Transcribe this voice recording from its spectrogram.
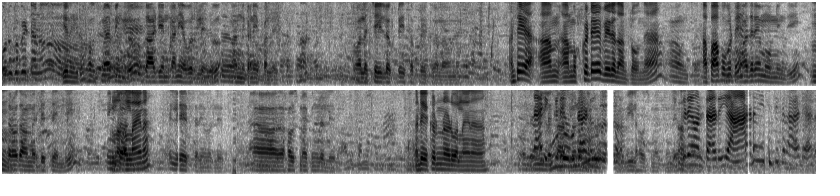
కొడుకు బిడ్డను? హౌస్ మ్యాపింగ్లో గార్డియన్ కానీ ఎవరు లేరు అందుకని సార్ వాళ్ళ చైల్డ్ ఒకటి సపరేట్ అలా ఉన్నాయి అంటే ఆమె ఆమె ఒక్కటే వేరే దాంట్లో ఉందా? అవును సార్. ఆ పాప ఒకటే? మదర్ ఏమో ఉండింది. తర్వాత ఆమె డెత్ అయింది. ఇంకా ఆయన? లేరు సార్ ఎవరు లేరు. హౌస్ మ్యాపింగ్లో లేరు. అంటే ఎక్కడున్నాడు వాళ్ళ ఆయన? వీల్ హౌస్ ఇక్కడే ఉంటాడు. ఆడ ఇంటికి రాడాడు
